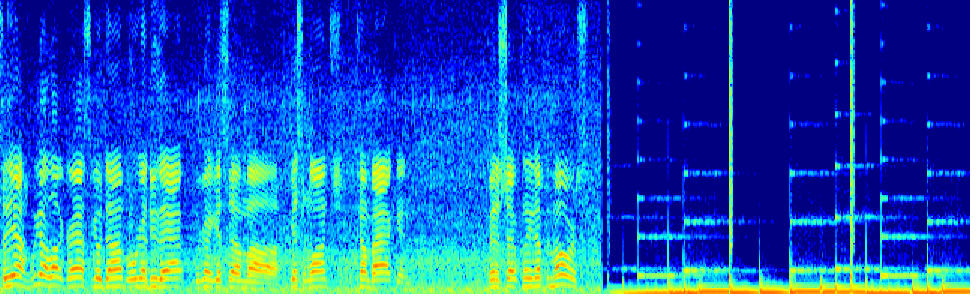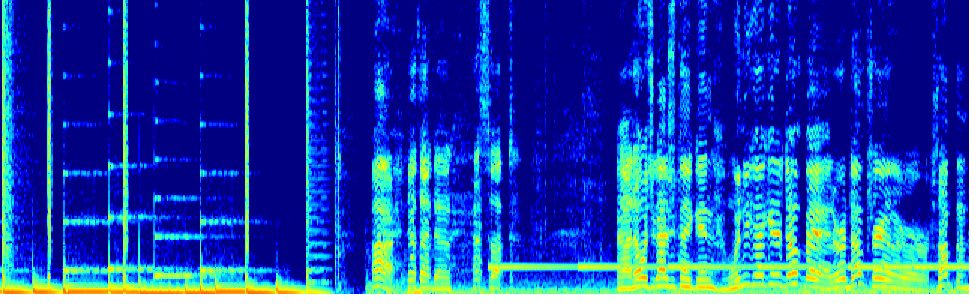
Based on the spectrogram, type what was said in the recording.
So yeah, we got a lot of grass to go dump, but we're gonna do that. We're gonna get some uh, get some lunch, come back and finish up cleaning up the mowers. All right, got that done. That sucked. And I know what you guys are thinking. When are you gonna get a dump bed or a dump trailer or something?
